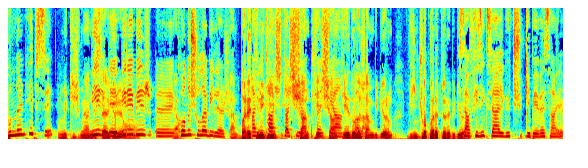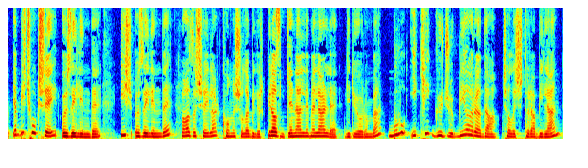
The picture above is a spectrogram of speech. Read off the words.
Bunların hepsi müthiş mühendisler bir, e, görüyor birebir e, ya, konuşulabilir. Ben baretini hani taş giyip taşıyan, şanti, şantiye dolaşan falan. biliyorum. Vinç operatörü biliyorum. Mesela fiziksel güç gibi vesaire. Ya birçok şey özelinde iş özelinde bazı şeyler konuşulabilir. Biraz genellemelerle gidiyorum ben. Bu iki gücü bir arada çalıştırabilen,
